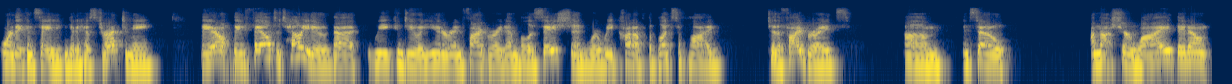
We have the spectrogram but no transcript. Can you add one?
or they can say you can get a hysterectomy. They don't, they fail to tell you that we can do a uterine fibroid embolization where we cut off the blood supply to the fibroids. Um, and so I'm not sure why they don't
